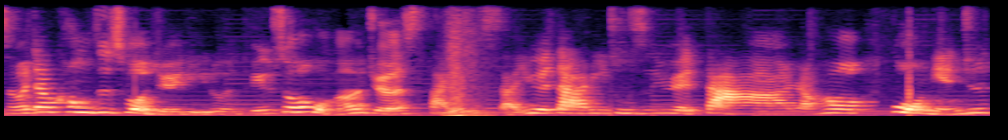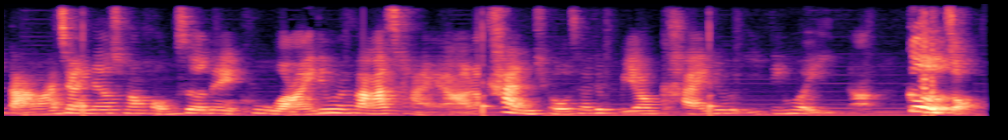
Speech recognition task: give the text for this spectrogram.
什么叫控制错觉理论？比如说，我们会觉得骰子骰越大力，数字越大啊。然后过年就是打麻将一定要穿红色内裤啊，一定会发财啊。看球赛就不要开，就一定会赢啊。各种，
